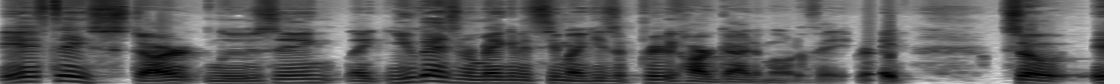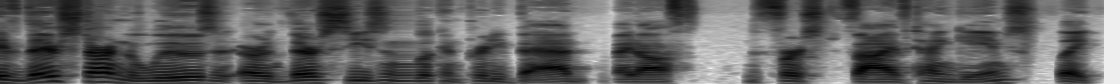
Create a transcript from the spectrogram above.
if they start losing, like you guys are making it seem like he's a pretty hard guy to motivate, right? So if they're starting to lose or their season's looking pretty bad right off the first five, ten games, like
